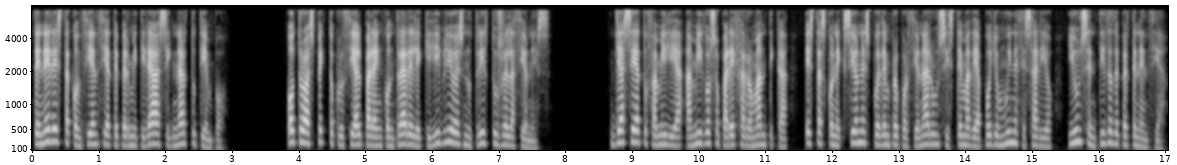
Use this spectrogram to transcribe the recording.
Tener esta conciencia te permitirá asignar tu tiempo. Otro aspecto crucial para encontrar el equilibrio es nutrir tus relaciones. Ya sea tu familia, amigos o pareja romántica, estas conexiones pueden proporcionar un sistema de apoyo muy necesario y un sentido de pertenencia.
